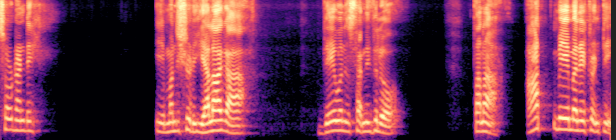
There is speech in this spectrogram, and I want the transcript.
చూడండి ఈ మనుషుడు ఎలాగా దేవుని సన్నిధిలో తన ఆత్మీయమైనటువంటి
